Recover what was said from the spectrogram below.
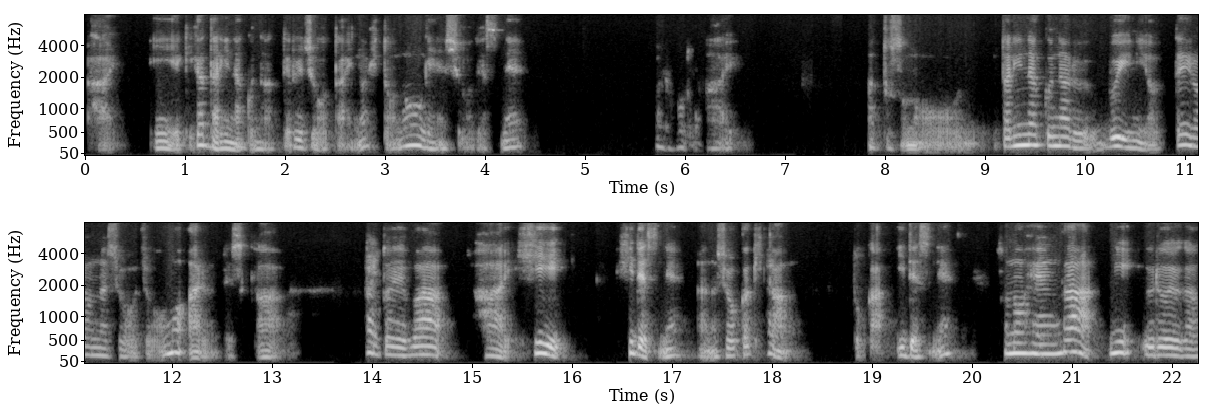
はい。陰液がうん、足りなうん。くなっている状態の人の現象ですね。なるほど。はい。あと、その、足りなくなる部位によっていろんな症状もあるんですが、はい。例えば、はい、脾、脾ですね。あの消化器はい。官とか胃ですね。そのはい。辺が、に潤いが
